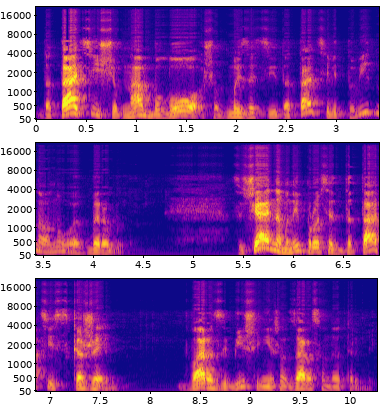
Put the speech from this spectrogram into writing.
дотації, щоб нам було, щоб ми за ці дотації, відповідно, ну, якби робили. Звичайно, вони просять дотації скажень. Два рази більше, ніж зараз вони отримують.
